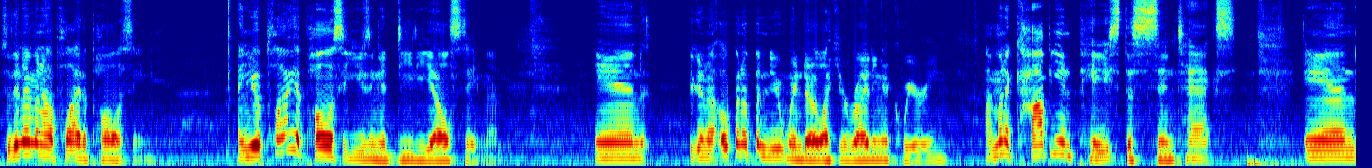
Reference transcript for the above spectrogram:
So then I'm going to apply the policy. And you apply a policy using a DDL statement. And you're going to open up a new window like you're writing a query. I'm going to copy and paste the syntax and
